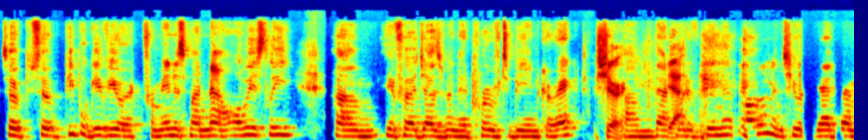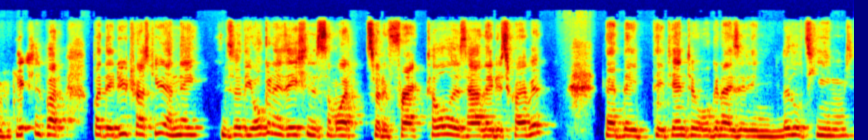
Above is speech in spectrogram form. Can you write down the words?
so, so people give you a tremendous amount. Now, obviously, um, if her judgment had proved to be incorrect, sure, um, that yeah. would have been a problem, and she would have had ramifications. But, but they do trust you, and they. And so the organization is somewhat sort of fractal, is how they describe it. That they they tend to organize it in little teams,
